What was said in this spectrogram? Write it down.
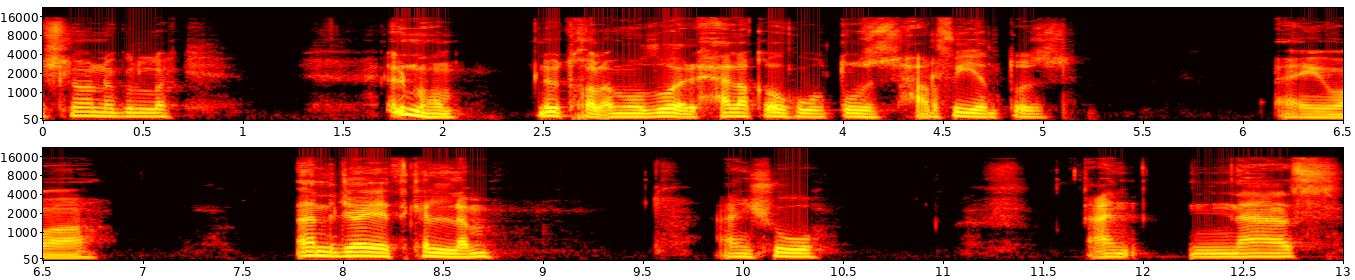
شلون أقول لك؟ المهم ندخل على موضوع الحلقة وهو طز حرفيا طز. أيوة. أنا جاي أتكلم عن شو؟ عن الناس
